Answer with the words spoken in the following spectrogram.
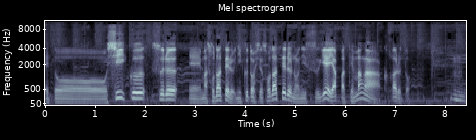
えっと、飼育する、えーまあ、育てる、肉として育てるのにすげえやっぱ手間がかかると。うん。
